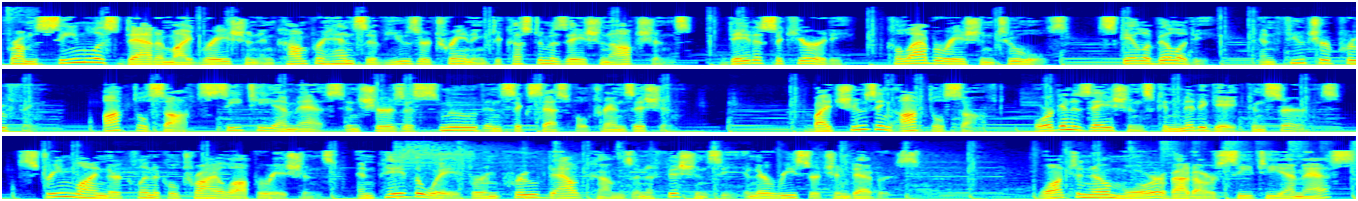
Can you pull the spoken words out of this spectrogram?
From seamless data migration and comprehensive user training to customization options, data security, collaboration tools, scalability, and future-proofing, OctalSoft's CTMS ensures a smooth and successful transition. By choosing OctalSoft, organizations can mitigate concerns, streamline their clinical trial operations, and pave the way for improved outcomes and efficiency in their research endeavors. Want to know more about our CTMS?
